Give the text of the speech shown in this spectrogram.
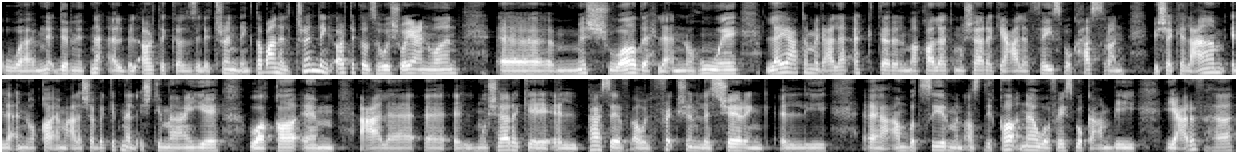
وبنقدر نتنقل بال articles اللي trending طبعا ال trending articles هو شوي عنوان آه مش واضح لأنه هو لا يعتمد على أكثر المقالات مشاركة على فيسبوك حصرا بشكل عام إلا أنه قائم على شبكتنا الاجتماعية وقائم على آه المشاركة ال passive أو ال frictionless sharing اللي آه عم بتصير من أصدقائنا وفيسبوك عم بيعرفها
